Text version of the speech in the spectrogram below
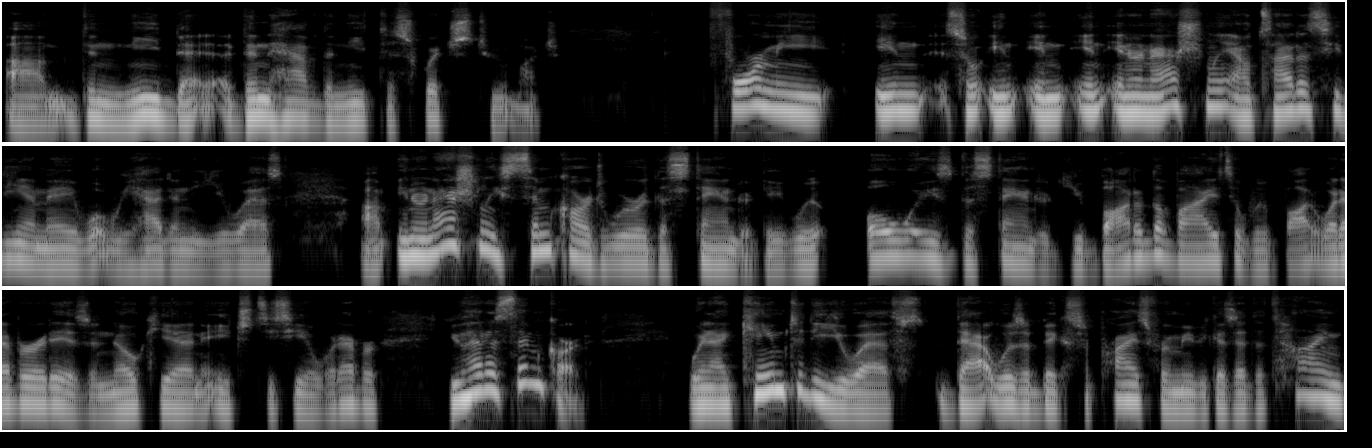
um, didn't need that, didn't have the need to switch too much for me in so in, in, in internationally outside of cdma what we had in the us um, internationally sim cards were the standard. They were always the standard. You bought a device or we bought whatever it is a nokia an htc or whatever you had a sim card. When i came to the us that was a big surprise for me because at the time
